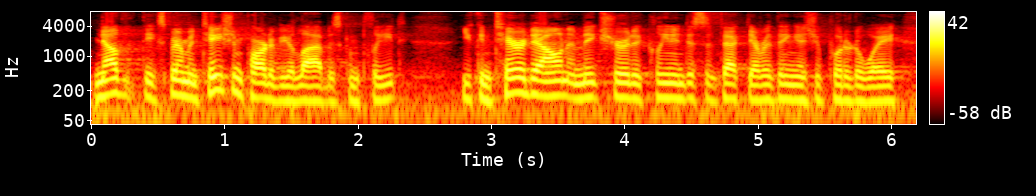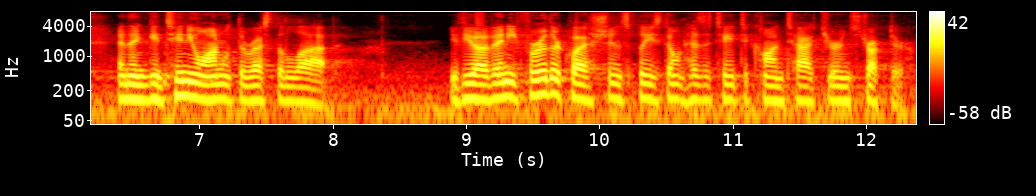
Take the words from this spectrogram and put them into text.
Now that the experimentation part of your lab is complete, you can tear down and make sure to clean and disinfect everything as you put it away, and then continue on with the rest of the lab. If you have any further questions, please don't hesitate to contact your instructor.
